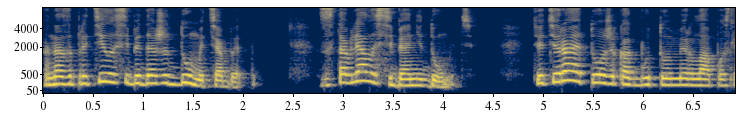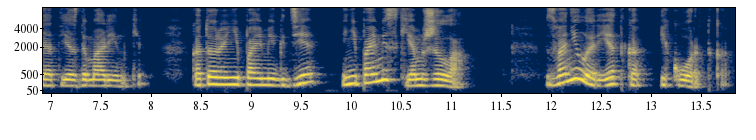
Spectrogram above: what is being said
Она запретила себе даже думать об этом. Заставляла себя не думать. Тетя Рая тоже как будто умерла после отъезда Маринки, которая не пойми где и не пойми с кем жила. Звонила редко и коротко.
